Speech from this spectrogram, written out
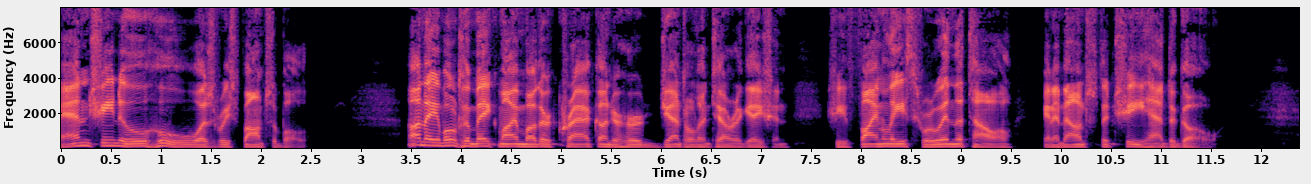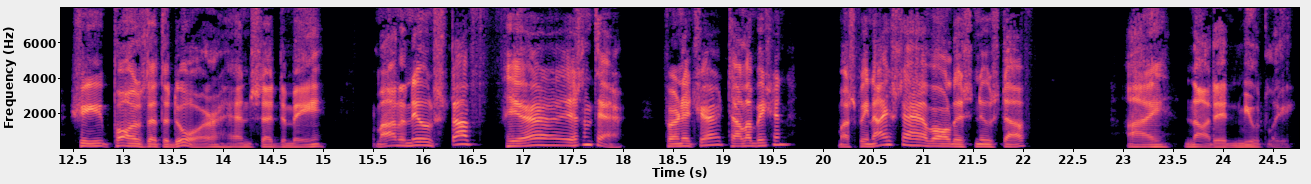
and she knew who was responsible. Unable to make my mother crack under her gentle interrogation, she finally threw in the towel and announced that she had to go. She paused at the door and said to me, lot of new stuff here, isn't there? Furniture, television? Must be nice to have all this new stuff. I nodded mutely.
